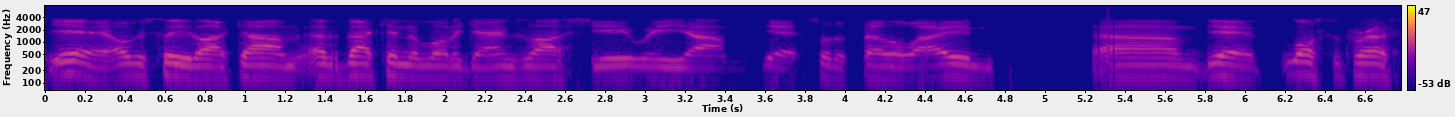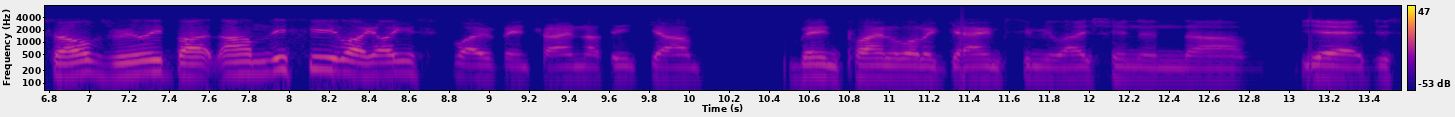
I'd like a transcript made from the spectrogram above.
Yeah, obviously, like um, at the back end of a lot of games last year, we um, yeah sort of fell away and um, yeah lost it for ourselves really. But um, this year, like I think it's the way we've been training. I think um, we've been playing a lot of game simulation and um, yeah, just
